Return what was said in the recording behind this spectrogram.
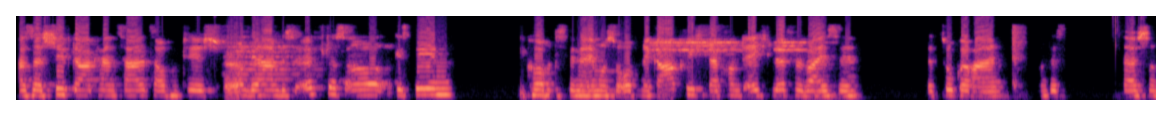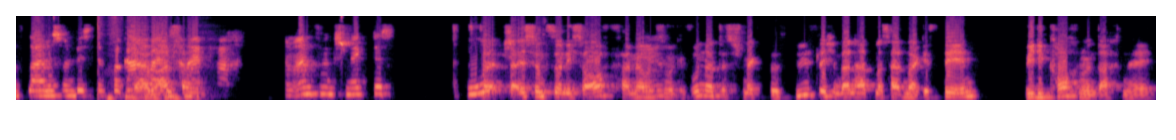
Also es steht gar kein Salz auf dem Tisch. Ja. Und wir haben das öfters auch gesehen. Die kochen das sind ja immer so offene Garküche, da kommt echt löffelweise der Zucker rein. Und das, da ist uns leider so ein bisschen vergangen, ja, weil es einfach am Anfang schmeckt es gut. Da, da, ist uns noch nicht so aufgefallen. Wir ja. haben uns nur gewundert, das schmeckt so süßlich und dann hat man es halt mal gesehen, wie die kochen und dachten, hey,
